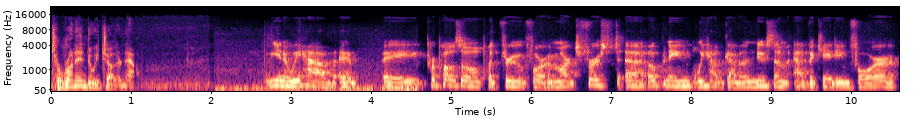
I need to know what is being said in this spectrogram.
to run into each other now. You know, we have a a proposal put through for a March 1st uh, opening. We have Governor Newsom advocating for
